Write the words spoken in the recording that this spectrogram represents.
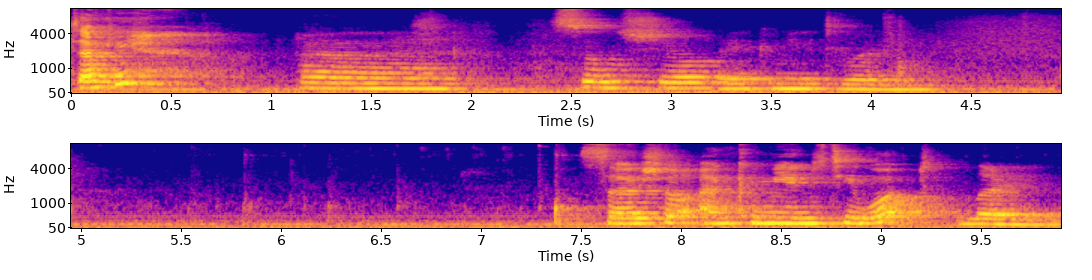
Jackie? Uh, social and community learning. Social and community what? Learning.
